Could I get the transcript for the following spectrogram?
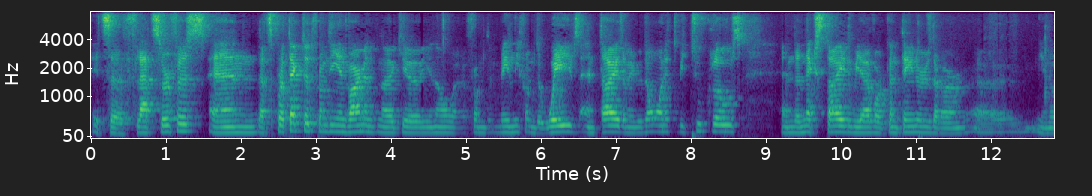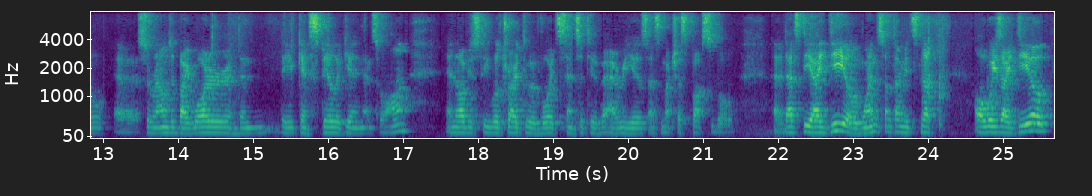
it's a flat surface and that's protected from the environment, like uh, you know, uh, from the, mainly from the waves and tides. I mean, we don't want it to be too close. And the next tide, we have our containers that are, uh, you know, uh, surrounded by water, and then they can spill again, and so on. And obviously, we'll try to avoid sensitive areas as much as possible. that's the ideal one. Sometimes it's not always ideal.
